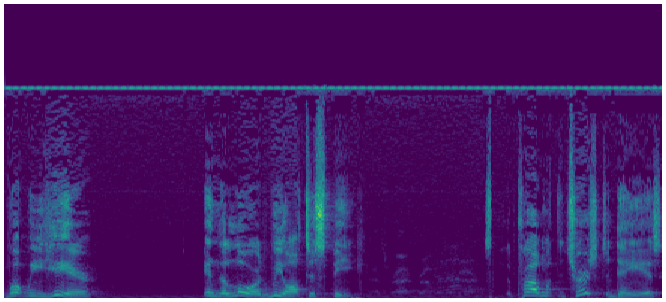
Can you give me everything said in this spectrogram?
what we hear in the Lord we ought to speak? See, the problem with the church today is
